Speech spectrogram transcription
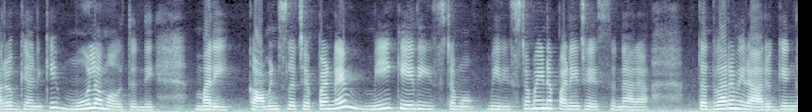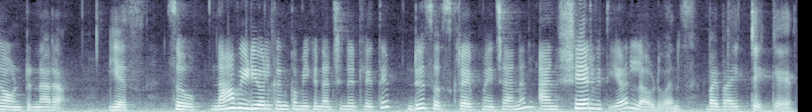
ఆరోగ్యానికి మూలమవుతుంది. మరి కామెంట్స్లో చెప్పండి మీకేది ఇష్టమో మీరు ఇష్టమైన పని చేస్తున్నారా? తద్వారా మీరు ఆరోగ్యంగా ఉంటున్నారా? ఎస్ సో నా వీడియోలు కనుక మీకు నచ్చినట్లయితే do subscribe my channel and share with your loved ones bye bye take care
